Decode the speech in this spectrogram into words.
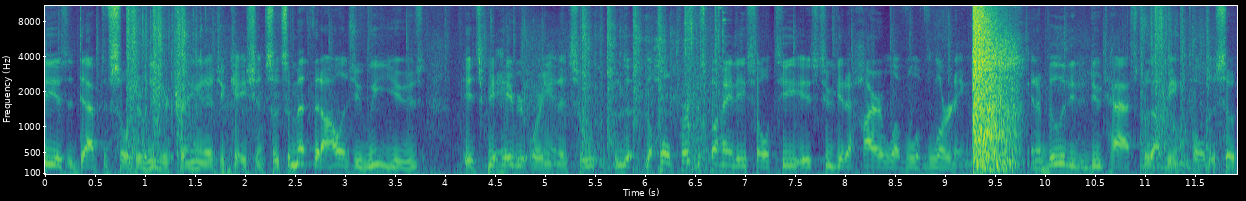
is Adaptive Soldier Leader Training and Education. So it's a methodology we use. It's behavior oriented. So the, the whole purpose behind ASALT is to get a higher level of learning and ability to do tasks without being told it. So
